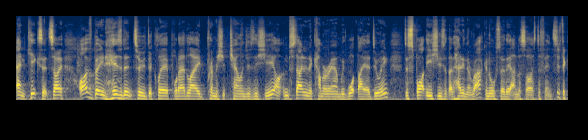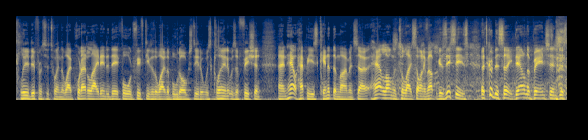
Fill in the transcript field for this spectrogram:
and kicks it. So I've been hesitant to declare Port Adelaide Premiership challenges this year. I'm starting to come around with what they are doing, despite the issues that they've had in the ruck and also their undersized defence. Just a clear difference between the way Port Adelaide ended their forward 50 to the way the Bulldogs did. It was clean, it was efficient, and how happy is Ken at the moment? So how long until they sign him up? Because this is, it's good to see, down on the bench and just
